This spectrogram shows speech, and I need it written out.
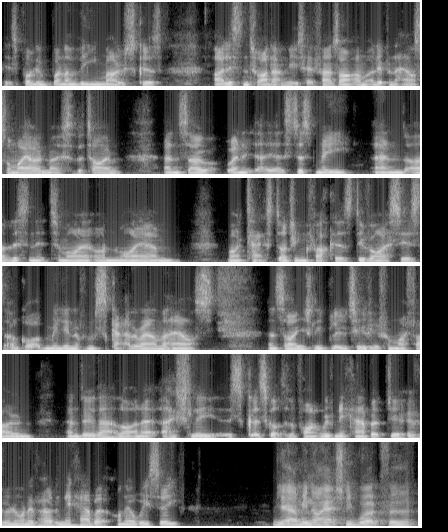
It's probably one of the most because I listen to. I don't use headphones. I, I live in a house on my own most of the time, and so when it, it's just me and I listen it to my on my um my tax dodging fuckers devices. I've got a million of them scattered around the house, and so I usually Bluetooth it from my phone and do that a lot. And it actually, it's, it's got to the point with Nick Abbott. Do you, have anyone ever heard of Nick Abbott on LBC? yeah i mean i actually work for the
